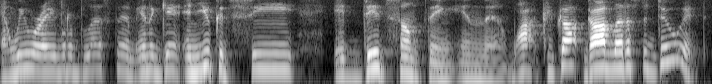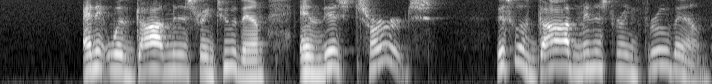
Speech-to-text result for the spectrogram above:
and we were able to bless them. And again, and you could see it did something in them. Why? God, God led us to do it. And it was God ministering to them. And this church, this was God ministering through them.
